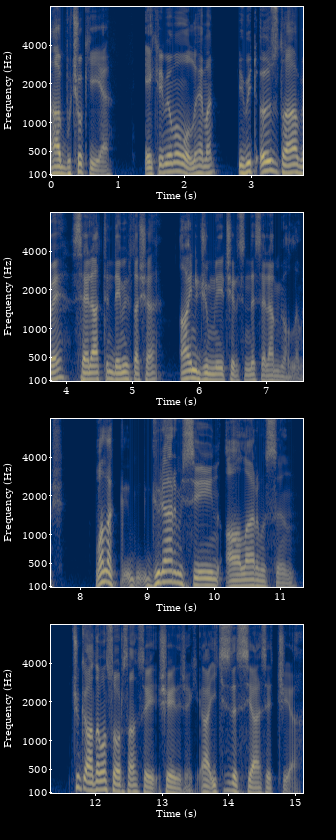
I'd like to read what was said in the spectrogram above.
Abi bu çok iyi ya. Ekrem İmamoğlu hemen Ümit Özdağ ve Selahattin Demirtaş'a aynı cümle içerisinde selam yollamış. Valla güler misin, ağlar mısın? Çünkü adama sorsan şey, şey diyecek. Ya ikisi de siyasetçi ya.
